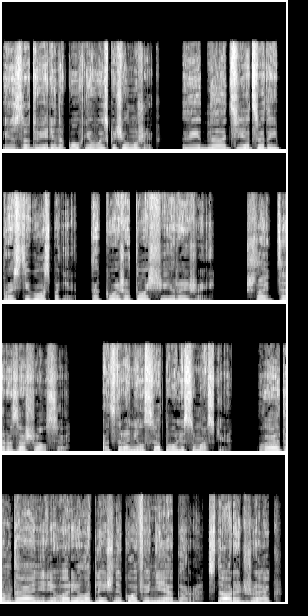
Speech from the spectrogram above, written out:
Из-за двери на кухню выскочил мужик. Видно, отец этой, прости господи, такой же тощий и рыжий. «Что это ты разошелся?» Отстранился от Уоллеса маски. «В этом дайнере варил отличный кофе негр, старый Джек.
